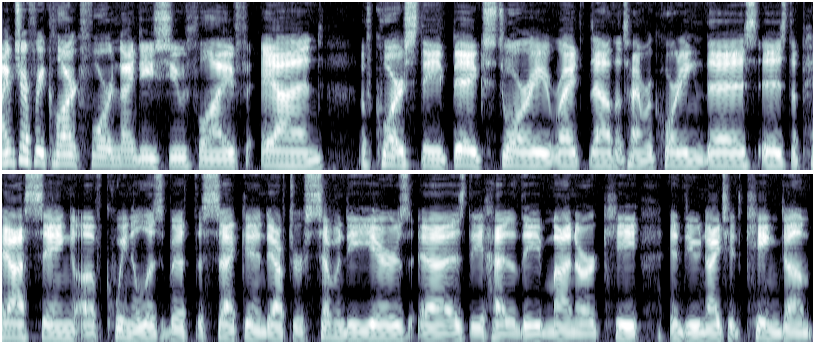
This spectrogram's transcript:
I'm Jeffrey Clark for 90s Youth Life, and of course, the big story right now at the time recording this is the passing of Queen Elizabeth II after 70 years as the head of the monarchy in the United Kingdom.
